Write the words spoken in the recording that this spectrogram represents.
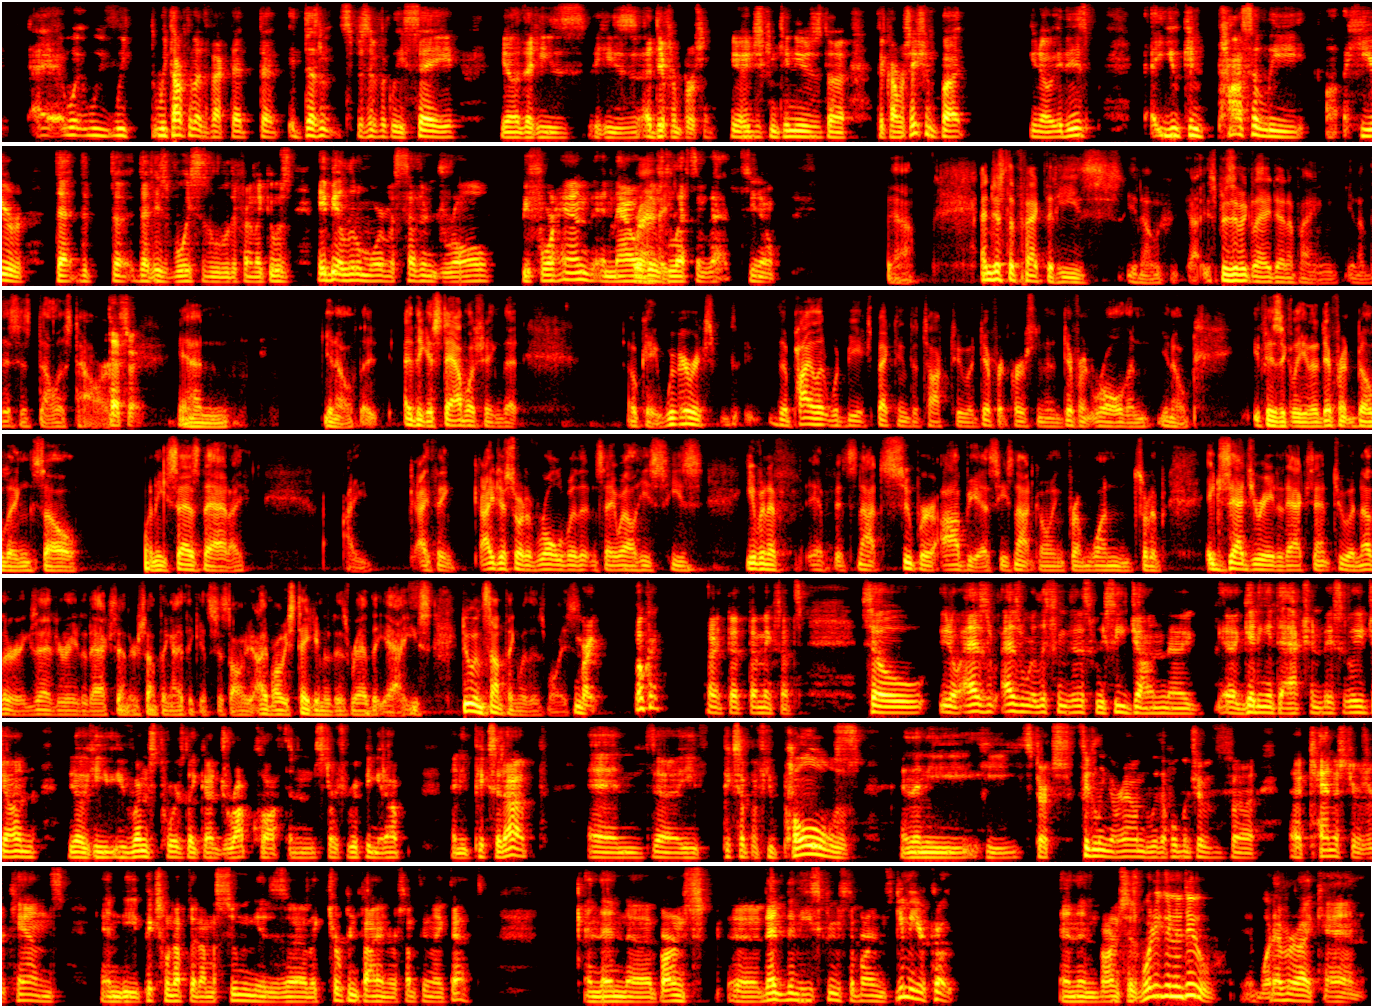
we, we we talked about the fact that that it doesn't specifically say you know that he's he's a different person. You know he just continues the the conversation but you know it is you can possibly uh, hear that the, the, that his voice is a little different. Like it was maybe a little more of a southern drawl beforehand and now right. there's less of that you know. Yeah and just the fact that he's you know specifically identifying you know this is Dulles Tower that's right and you know, I think establishing that okay, we're ex- the pilot would be expecting to talk to a different person in a different role than you know, physically in a different building. So when he says that, I, I, I think I just sort of rolled with it and say, well, he's he's even if if it's not super obvious, he's not going from one sort of exaggerated accent to another exaggerated accent or something. I think it's just always, I've always taken it as read that yeah, he's doing something with his voice. Right. Okay. All right. That that makes sense. So you know, as as we're listening to this, we see John uh, uh, getting into action. Basically, John, you know, he he runs towards like a drop cloth and starts ripping it up, and he picks it up, and uh, he picks up a few poles and then he he starts fiddling around with a whole bunch of uh, uh, canisters or cans, and he picks one up that I'm assuming is uh, like turpentine or something like that. And then uh, Barnes, uh, then then he screams to Barnes, "Give me your coat!" And then Barnes says, "What are you going to do?" "Whatever I can."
